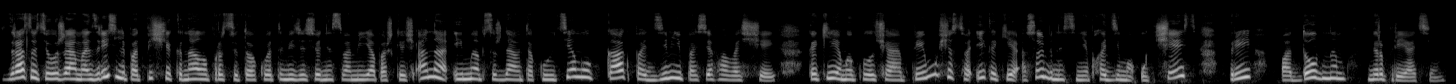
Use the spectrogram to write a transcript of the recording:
Здравствуйте, уважаемые зрители, подписчики канала Про Цветок. В этом видео сегодня с вами я, Пашкевич Анна, и мы обсуждаем такую тему, как подзимний посев овощей. Какие мы получаем преимущества и какие особенности необходимо учесть при подобном мероприятии.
